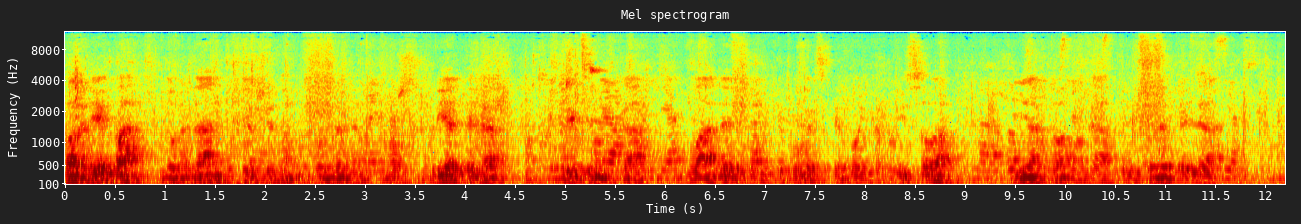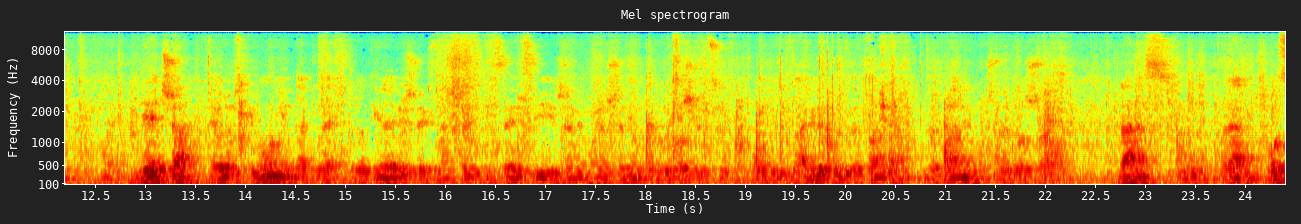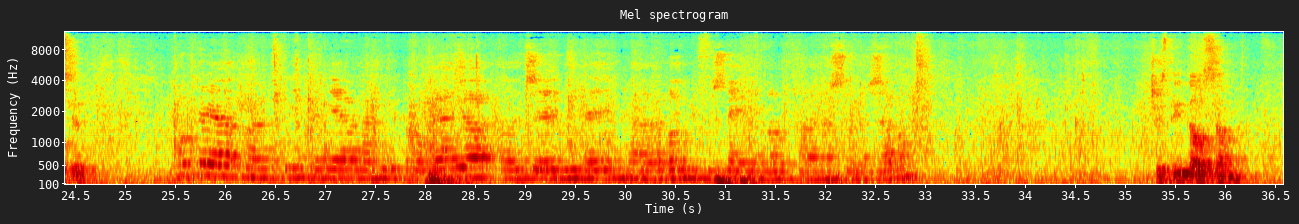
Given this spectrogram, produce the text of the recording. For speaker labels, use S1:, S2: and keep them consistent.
S1: Marko Večićevom predsjedniče.
S2: Hvala lijepa, dobar dan. Još jednom pozdravljam naših prijatelja, predsjednika vlade Republike Bugarske, Bojka Borisova i aktualnog predsjedatelja Vijeća Europske unije, dakle rotirajućeg na šest mjeseci i želimo još jednom dobrodošlicu ovdje u Zagrebu i zahvaljujem mu što je došao danas u radni posjet.
S3: Благодаря на господин премиера на
S2: Čestitao sam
